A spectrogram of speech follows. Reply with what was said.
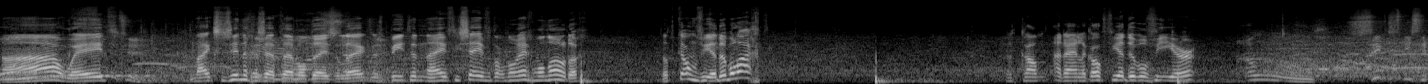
Ah, Wade lijkt zijn zinnen gezet te hebben op deze leg. Dus Beaton heeft die 70 nog echt wel nodig. Dat kan via dubbel 8. Dat kan uiteindelijk ook via dubbel 4. Oeh, 66.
